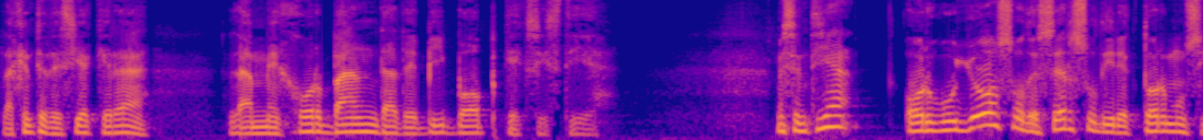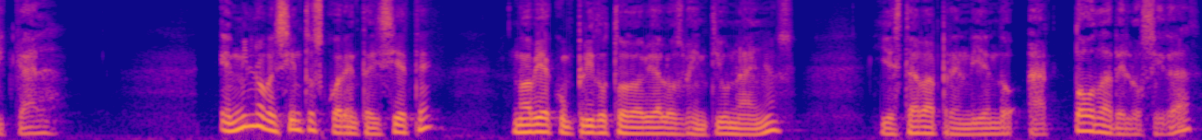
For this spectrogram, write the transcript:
La gente decía que era la mejor banda de bebop que existía. Me sentía orgulloso de ser su director musical. En 1947 no había cumplido todavía los 21 años y estaba aprendiendo a toda velocidad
